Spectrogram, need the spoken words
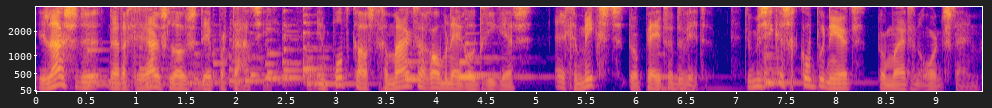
Je luisterde naar de geruisloze deportatie. In podcast gemaakt door Romane Rodriguez en gemixt door Peter de Witte. De muziek is gecomponeerd door Maarten Ornstein.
